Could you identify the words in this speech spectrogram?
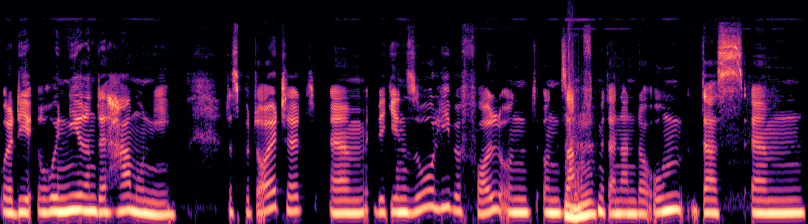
oder die ruinierende Harmonie. Das bedeutet, ähm, wir gehen so liebevoll und, und sanft mhm. miteinander um, dass ähm,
